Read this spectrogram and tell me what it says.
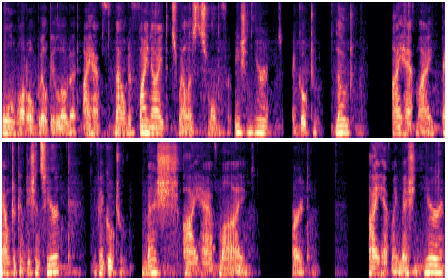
whole model will be loaded. I have now the finite as well as the small deformation here. So I go to load, I have my boundary conditions here if I go to mesh, I have my part. I have my mesh in here.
